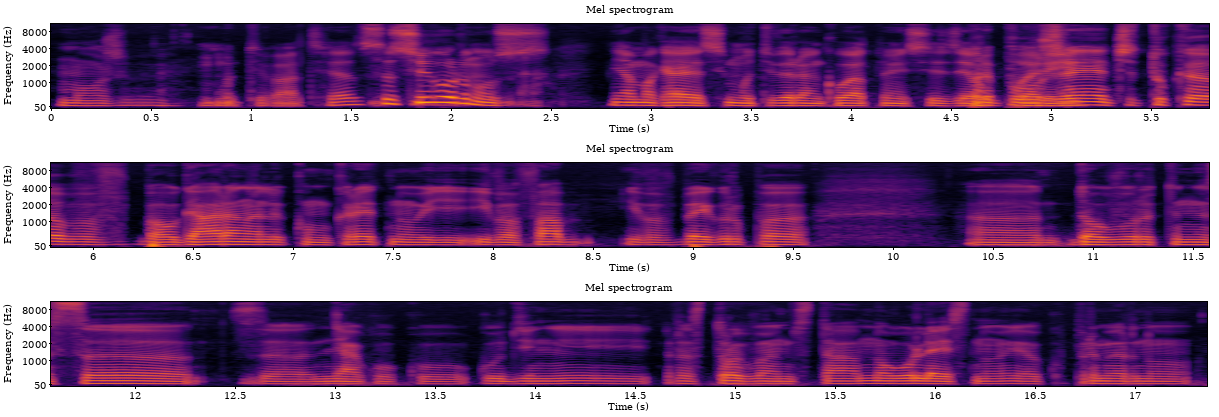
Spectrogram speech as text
Може би. Мотивация. Със сигурност. Няма как да си мотивиран, когато не си взел При пари. положение, че тук в България, нали, конкретно и, и в А, и в Б група а, договорите не са за няколко години разтрогването става много лесно и ако примерно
